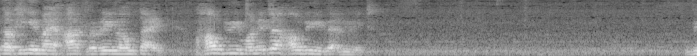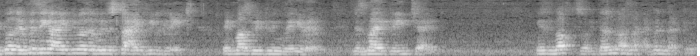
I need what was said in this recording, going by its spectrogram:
working in my heart for a very long time. How do we monitor? How do we evaluate? Because everything I do as a minister, I feel great. It must be doing very well. This is my brainchild. It is not so. It does not happen that way.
